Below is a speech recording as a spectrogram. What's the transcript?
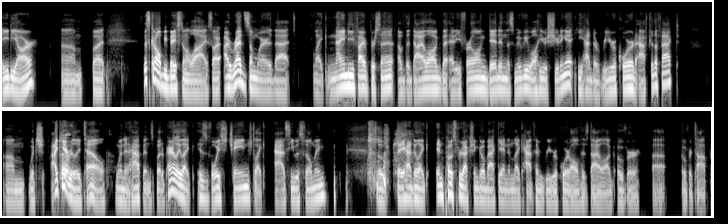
ADR, um, but this could all be based on a lie. So I, I read somewhere that like 95% of the dialogue that Eddie Furlong did in this movie while he was shooting it, he had to re-record after the fact. Um, which I can't really tell when it happens, but apparently like his voice changed like as he was filming. so they had to like in post-production go back in and like have him re-record all of his dialogue over uh over top.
